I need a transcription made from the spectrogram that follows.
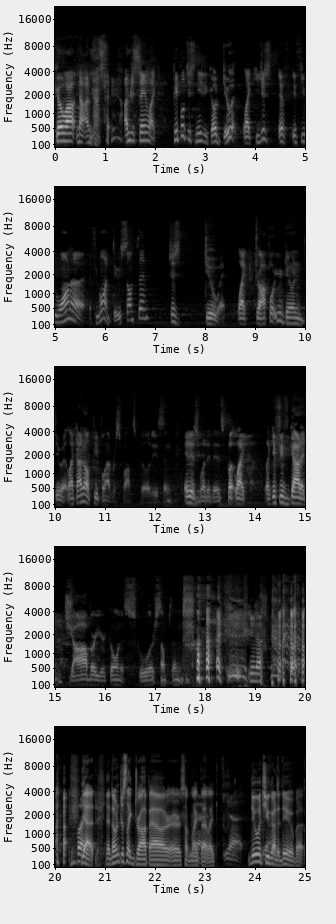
go out no i'm not saying i'm just saying like people just need to go do it like you just if if you want to if you want to do something just do it like drop what you're doing and do it like i know people have responsibilities and it is what it is but like like if you've got a job or you're going to school or something you know but- yeah, yeah. Don't just like drop out or, or something like that. Like, yeah do what you got to do. But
